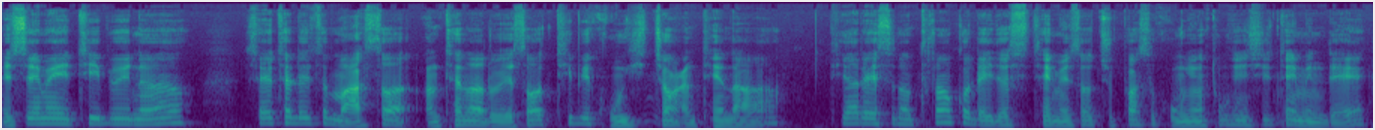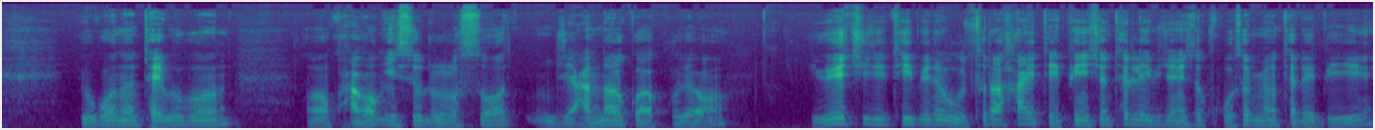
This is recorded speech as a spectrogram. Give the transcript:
SMA TV는 세텔리트 마스터 안테나로 해서 TV 공시청 안테나, TRS는 트렁크 레이더 시스템에서 주파수 공용 통신 시스템인데 요거는 대부분 어, 과거 기술로서 이제 안 나올 것 같고요. UHD TV는 울트라 하이 데피니션 텔레비전에서 고선명 텔레비,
